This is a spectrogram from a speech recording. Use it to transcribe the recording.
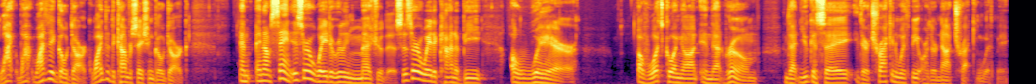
Why, why, why did it go dark? Why did the conversation go dark? And, and I'm saying, is there a way to really measure this? Is there a way to kind of be aware of what's going on in that room that you can say they're tracking with me or they're not tracking with me?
